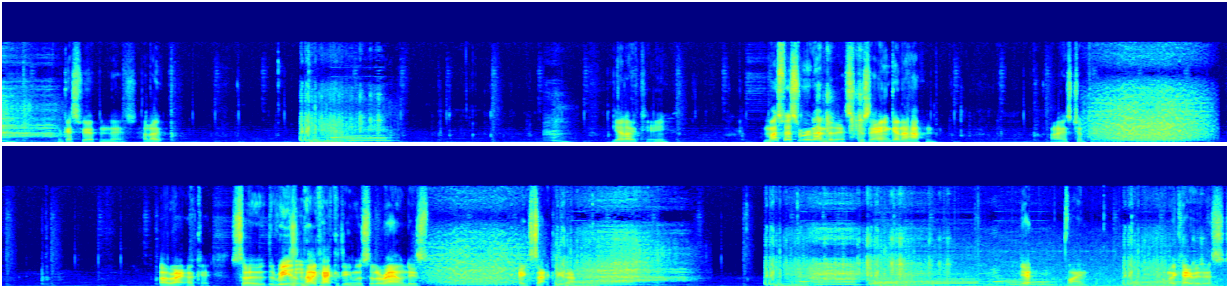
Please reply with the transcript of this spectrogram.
I guess we open this. Hello? Yellow key. Am I supposed to remember this? Because it ain't going to happen. Alright, let's jump in. Oh, okay. So the reason that Cacodemon was still around is exactly that. Yeah, fine. I'm okay with this.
